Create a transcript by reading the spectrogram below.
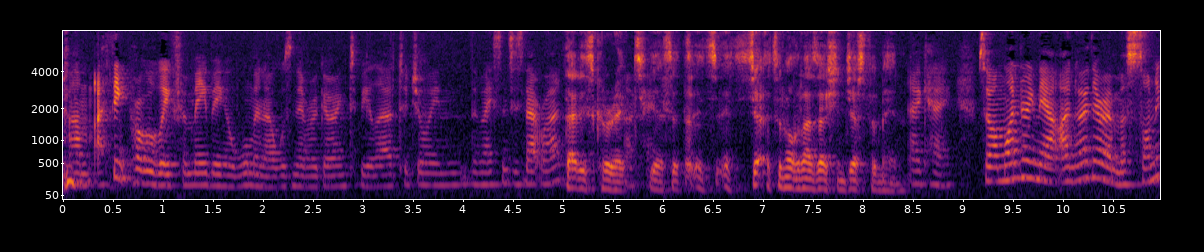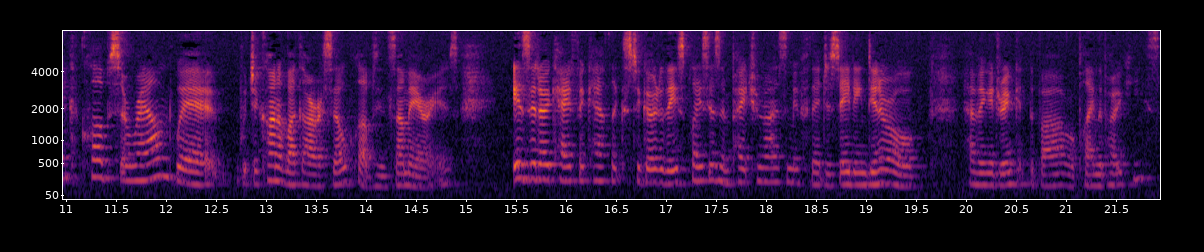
Um, I think probably for me being a woman, I was never going to be allowed to join the Masons. Is that right? That is correct. Okay. Yes, it's it's it's, it's an organisation just for men. Okay. So I'm wondering now. I know there are Masonic clubs around where, which are kind of like RSL clubs in some areas. Is it okay for Catholics to go to these places and patronise them if they're just eating dinner or having a drink at the bar or playing the pokies?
